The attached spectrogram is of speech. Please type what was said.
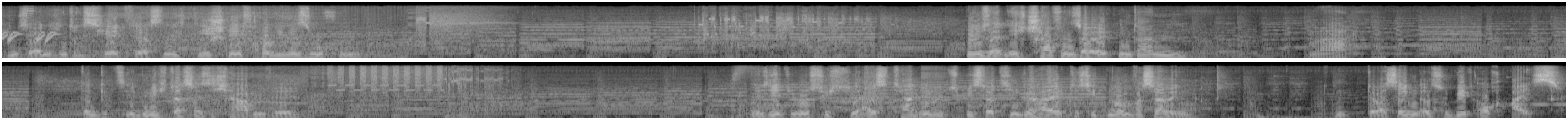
Die uns aber nicht interessiert. Das ist nicht die Schneefrau, die wir suchen. Wenn wir es halt nicht schaffen sollten, dann... Na... Dann gibt es eben nicht das, was ich haben will. Und ihr seht übrigens, durch die Eistage wird Spestatil geheilt. Das sieht nur im Wasserring. Der Wasserring absorbiert auch Eis.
